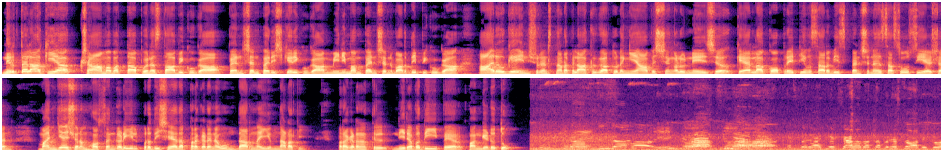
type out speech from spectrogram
നിർത്തലാക്കിയ ക്ഷാമബത്ത പുനഃസ്ഥാപിക്കുക പെൻഷൻ പരിഷ്കരിക്കുക മിനിമം പെൻഷൻ വർദ്ധിപ്പിക്കുക ആരോഗ്യ ഇൻഷുറൻസ് നടപ്പിലാക്കുക തുടങ്ങിയ ആവശ്യങ്ങൾ ഉന്നയിച്ച് Kerala cooperative service pensioners association Manjeshwaram ഹൊസങ്കടിയിൽ പ്രതിഷേധ പ്രകടനവും ധർണയും നടത്തി പ്രകടനത്തിൽ നിരവധി പേർ പങ്കെടുത്തു നിർത്തലാക്കിയ ക്ഷാമബത്ത പുനഃസ്ഥാപിക്കുക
